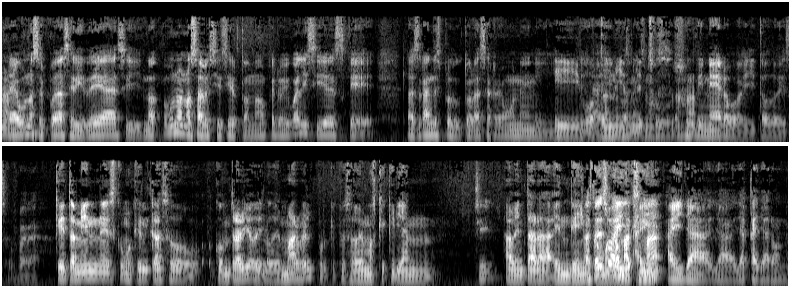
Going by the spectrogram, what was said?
Eh, uno se puede hacer ideas y no, uno no sabe si es cierto o no, pero igual y si es que las grandes productoras se reúnen y, votan ellos mismos. su, dinero y todo eso para que también es como que el caso contrario de lo de Marvel porque pues sabemos que querían aventar a Endgame Hasta como la ahí, máxima. Ahí, ya, ya, ya callaron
